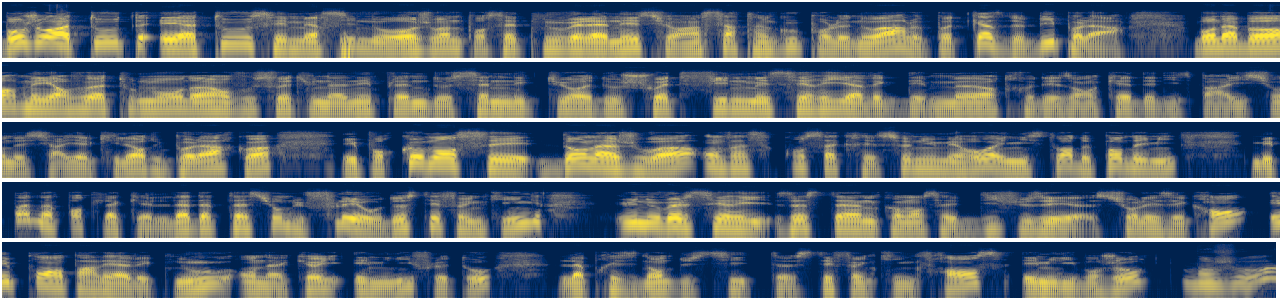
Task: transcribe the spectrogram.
Bonjour à toutes et à tous et merci de nous rejoindre pour cette nouvelle année sur Un certain goût pour le noir, le podcast de Bipolar. Bon d'abord, meilleurs vœux à tout le monde, hein. on vous souhaite une année pleine de saines lectures et de chouettes films et séries avec des meurtres, des enquêtes, des disparitions, des serial killers, du polar quoi. Et pour commencer dans la joie, on va consacrer ce numéro à une histoire de pandémie, mais pas n'importe laquelle, l'adaptation du Fléau de Stephen King, une nouvelle série, The Stand, commence à être diffusée euh, sur les écrans. Et pour en parler avec nous, on accueille Émilie Fleuteau, la présidente du site Stephen King France. Émilie, bonjour. Bonjour.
